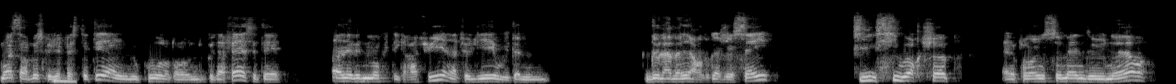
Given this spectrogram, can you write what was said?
Moi, c'est un peu ce que j'ai mmh. fait cet été. Hein, le cours que tu as fait, c'était un événement qui était gratuit, un atelier où je donne de la valeur. En tout cas, j'essaye. Six, workshops euh, pendant une semaine de une heure.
